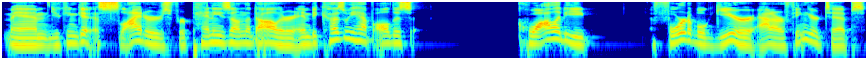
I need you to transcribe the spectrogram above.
Man, you can get sliders for pennies on the dollar, and because we have all this quality affordable gear at our fingertips,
